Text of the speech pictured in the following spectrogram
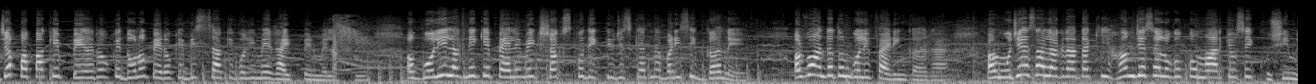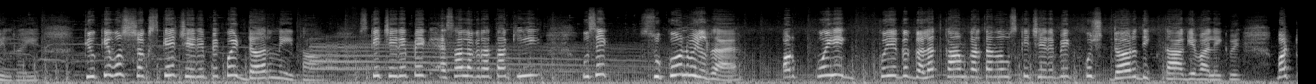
जब पापा के पैरों के, दोनों पैरों के बीच से आके गोली मेरे राइट पैर में लगती है। और गोली लगने के पहले मैं एक शख्स को देखती हूँ, जिसके हाथ में बड़ी सी गन है। और वो अंधाधुंध गोली फायरिंग कर रहा है। और मुझे ऐसा लग रहा था कि हम जैसे लोगों को मार के उसे खुशी मिल रही है। क्योंकि उस शख्स के चेहरे पे कोई डर नहीं था। उसके चेहरे पे एक ऐसा लग रहा था कि उसे सुकून मिल रहा है और कोई कोई अगर गलत काम करता ना, उसके चेहरे पे कुछ डर दिखता आगे वाले के। बट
